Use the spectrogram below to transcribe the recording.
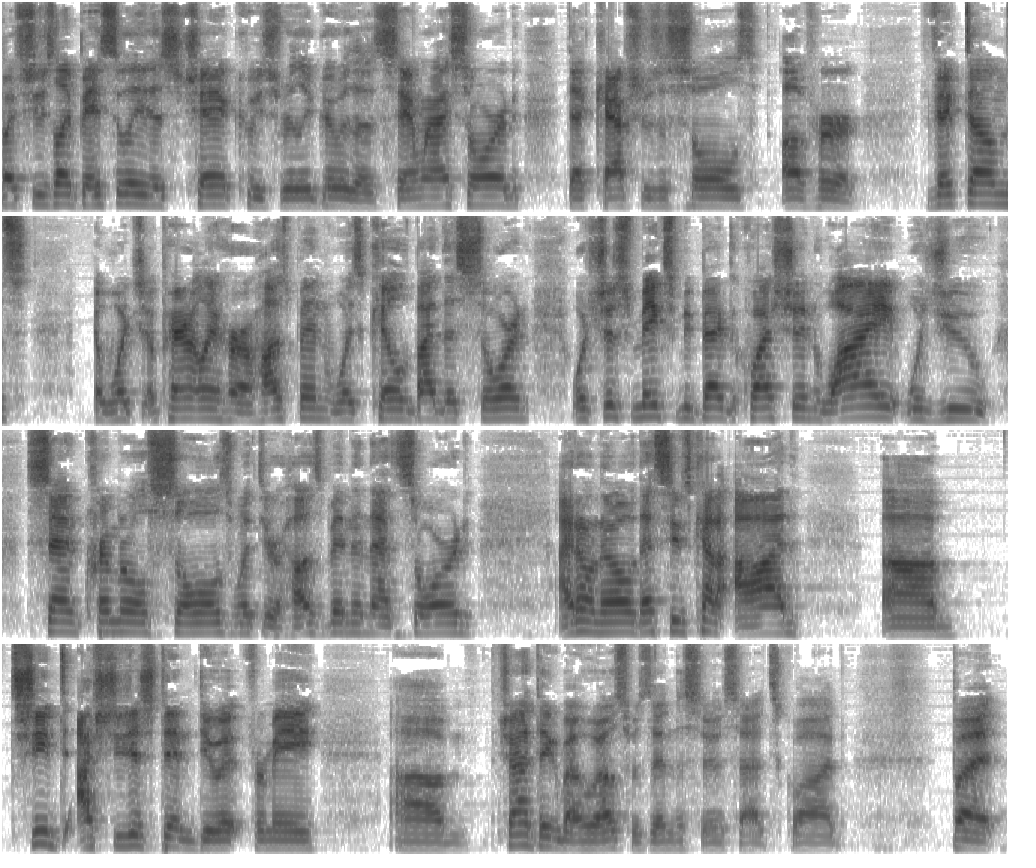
But she's like basically this chick who's really good with a samurai sword that captures the souls of her victims, which apparently her husband was killed by this sword, which just makes me beg the question why would you send criminal souls with your husband in that sword? I don't know. That seems kind of odd. Um, she she just didn't do it for me. Um, trying to think about who else was in the Suicide Squad, but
